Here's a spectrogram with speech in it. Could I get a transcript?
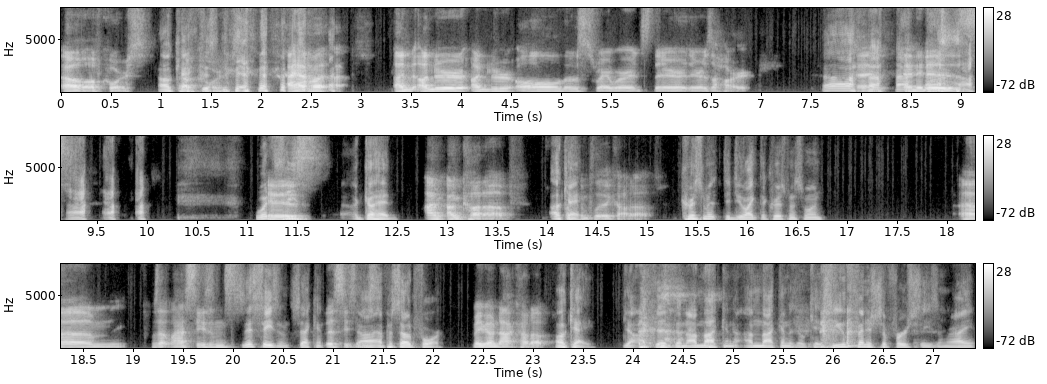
Oh, of course. Okay. Of course. I have a un, under under all those swear words. There there is a heart. And- and it is. What's It season? is. Go ahead. I'm I'm caught up. I'm Okay. completely caught up. Christmas. Did you like the Christmas one? Um, was that last season's? This season, second, This season. uh, episode four. Maybe I'm not caught up. Okay. Yeah, I did. Then I'm not gonna. I'm not gonna. Okay, so you finished the first season, right?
